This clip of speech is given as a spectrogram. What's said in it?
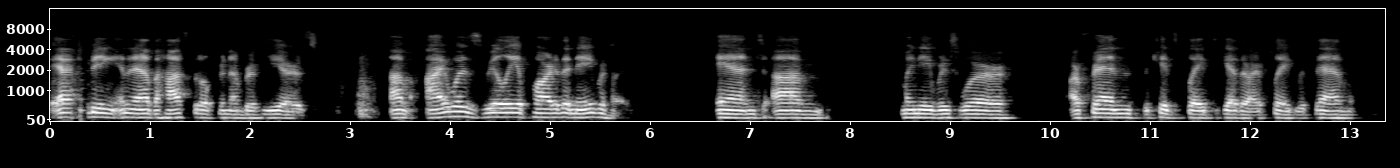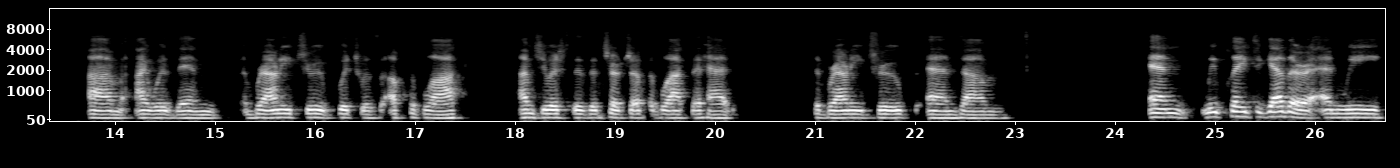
after being in and out of the hospital for a number of years, um, I was really a part of the neighborhood. And um, my neighbors were our friends. The kids played together. I played with them. Um, I was in a brownie troop, which was up the block. I'm Jewish. There's a church up the block that had the brownie troop, and um, and we played together, and we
